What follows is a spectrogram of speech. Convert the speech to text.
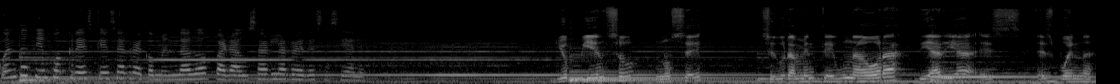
¿Cuánto tiempo crees que es el recomendado para usar las redes sociales? Yo pienso, no sé, seguramente una hora diaria es, es buena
